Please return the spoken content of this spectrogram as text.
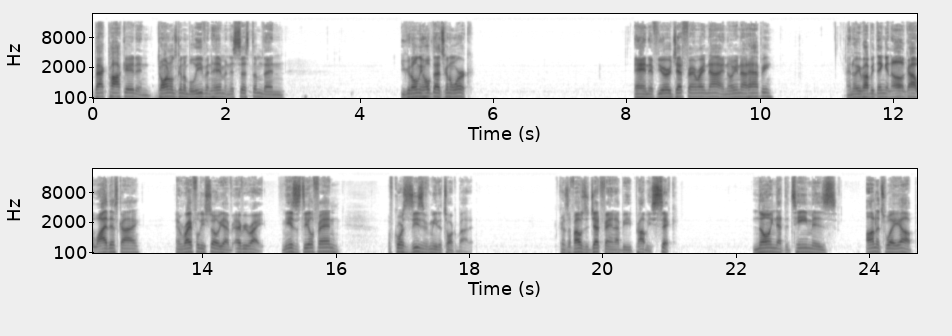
back pocket and Darnold's going to believe in him and his system, then you can only hope that's going to work. And if you're a Jet fan right now, I know you're not happy. I know you're probably thinking, oh, God, why this guy? And rightfully so, you have every right. Me as a Steeler fan, of course, it's easy for me to talk about it. Because if I was a Jet fan, I'd be probably sick. Knowing that the team is on its way up,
